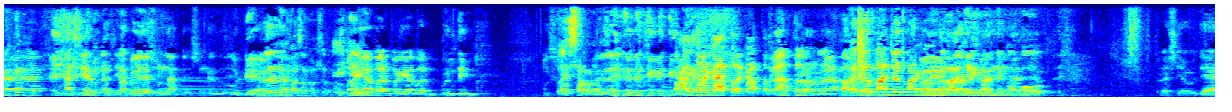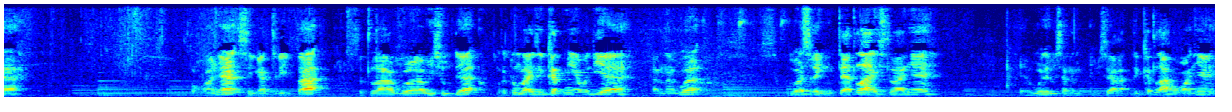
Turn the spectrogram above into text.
Kasihan kasihan. Tapi udah sunat udah sunat. Udah. Udah, udah, kosong kosong pakai apaan pakai apaan gunting. Laser cutter, cutter. cutter. Nah. Lanjut lanjut lanjut lanjut, lanjut. Terus ya udah. Pokoknya singkat cerita, setelah gua wisuda, gue tuh mulai deket nih sama dia karena gua gua sering chat lah istilahnya. Ya gue udah bisa bisa deket lah pokoknya.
